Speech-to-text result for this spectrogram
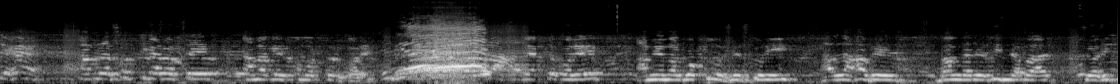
যে হ্যাঁ আপনারা সত্যিকার অর্থে আমাকে সমর্থন করেন। ব্যক্ত করে আমি আমার বক্তব্য শেষ করি। আল্লাহ হাফেজ, বাংলাদেশ জিন্দাবাদ, শহীদ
